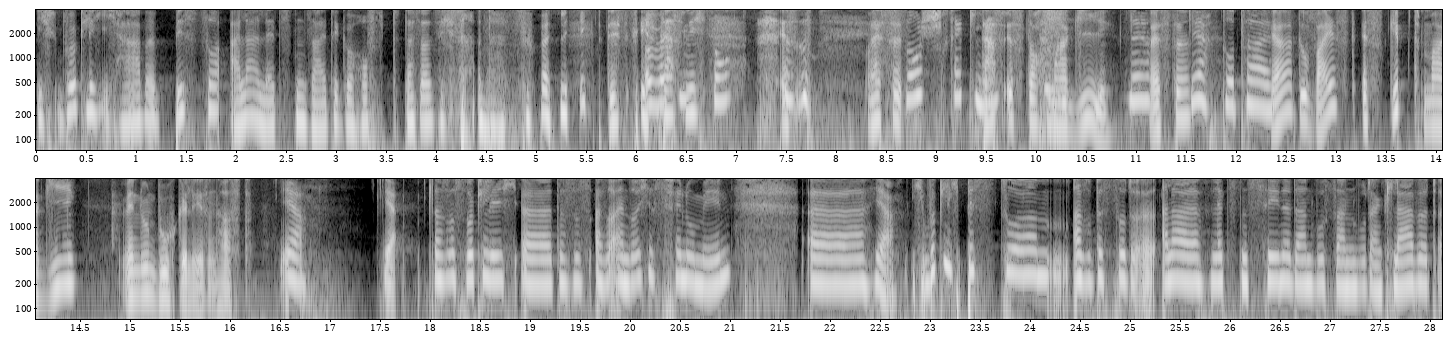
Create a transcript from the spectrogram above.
ich wirklich, ich habe bis zur allerletzten Seite gehofft, dass er sich anders überlegt. Das, ist das nicht so? Es, ist, weißt du, so schrecklich. Das ist doch Magie, ja, weißt du? Ja, total. Ja, du weißt, es gibt Magie, wenn du ein Buch gelesen hast. Ja, ja, das ist wirklich, äh, das ist also ein solches Phänomen. äh, ja, ich wirklich bis zur, also bis zur allerletzten Szene dann, wo es dann, wo dann klar wird, äh,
